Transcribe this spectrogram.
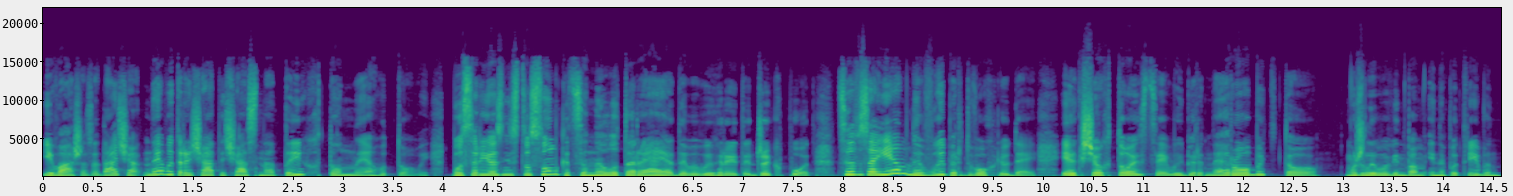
І ваша задача не витрачати час на тих, хто не готовий. Бо серйозні стосунки це не лотерея, де ви виграєте джекпот. Це взаємний вибір двох людей. І якщо хтось цей вибір не робить, то можливо він вам і не потрібен.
